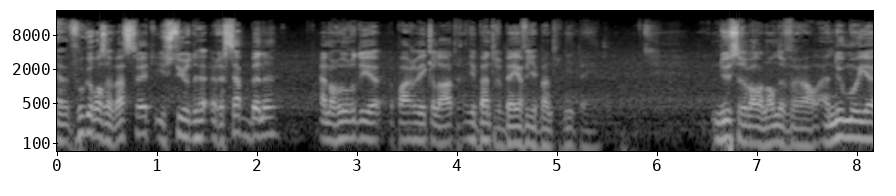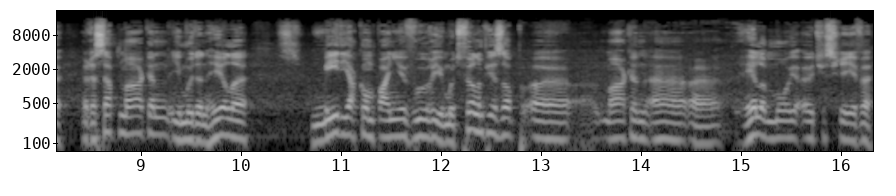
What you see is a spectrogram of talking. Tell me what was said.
uh, vroeger was een wedstrijd. Je stuurde een recept binnen. En dan hoorde je een paar weken later, je bent erbij of je bent er niet bij. Nu is er wel een ander verhaal. En nu moet je een recept maken, je moet een hele mediacampagne voeren, je moet filmpjes op uh, maken, uh, hele mooie uitgeschreven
